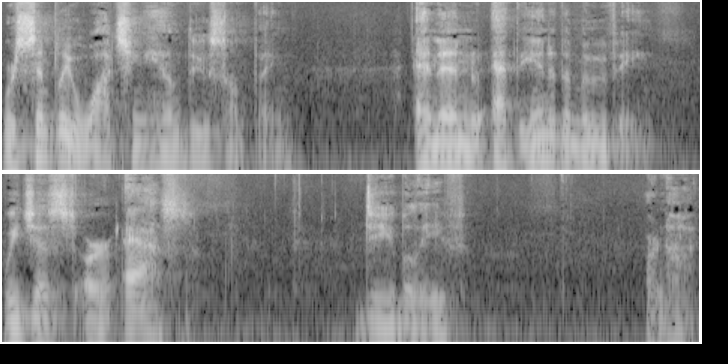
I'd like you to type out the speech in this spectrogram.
We're simply watching him do something. And then at the end of the movie, we just are asked, Do you believe or not?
